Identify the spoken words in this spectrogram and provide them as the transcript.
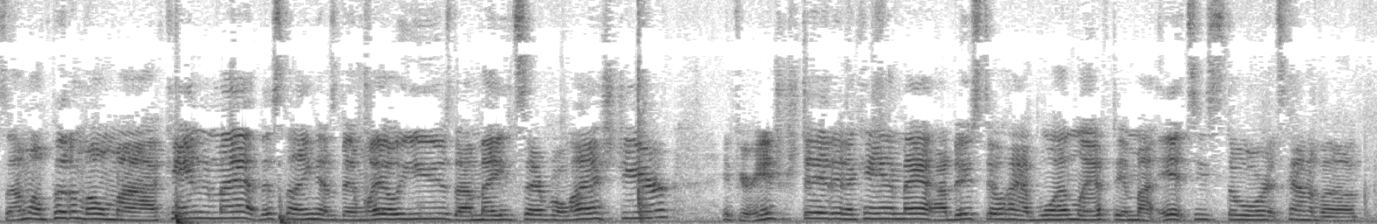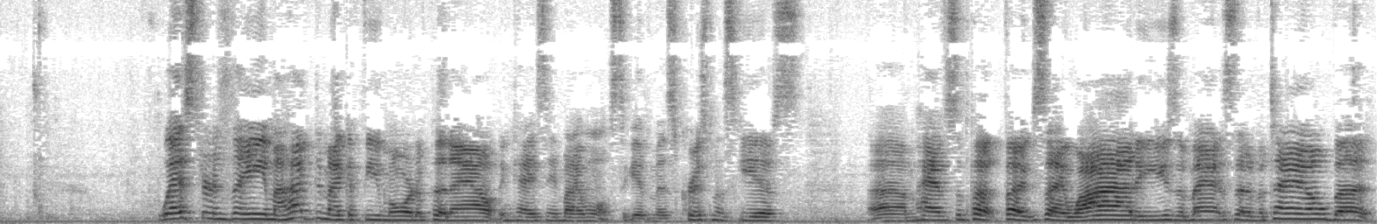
So I'm going to put them on my canning mat. This thing has been well used. I made several last year. If you're interested in a canning mat, I do still have one left in my Etsy store. It's kind of a Western theme. I hope to make a few more to put out in case anybody wants to give them as Christmas gifts. Um, have some folks say, why do you use a mat instead of a towel? But,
